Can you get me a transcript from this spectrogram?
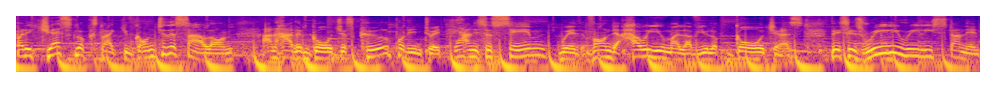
But it just looks like you've gone to the salon and had a gorgeous curl put into it. Yeah. And it's the same with Vonda. How are you, my love? You look gorgeous. This is really, really stunning.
